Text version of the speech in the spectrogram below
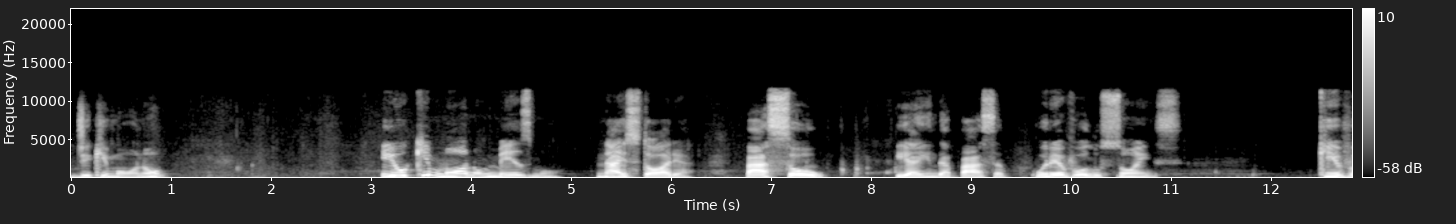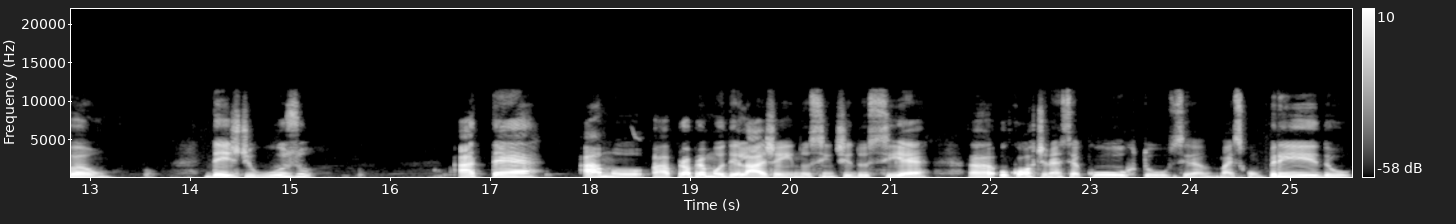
de kimono. E o kimono mesmo, na história, passou e ainda passa por evoluções que vão desde o uso até a, a própria modelagem, no sentido se é uh, o corte, né? se é curto, se é mais comprido,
